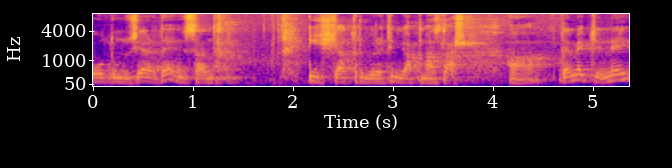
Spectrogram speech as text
olduğunuz yerde insanlar iş, yatırım, üretim yapmazlar. Ha, demek ki ne?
